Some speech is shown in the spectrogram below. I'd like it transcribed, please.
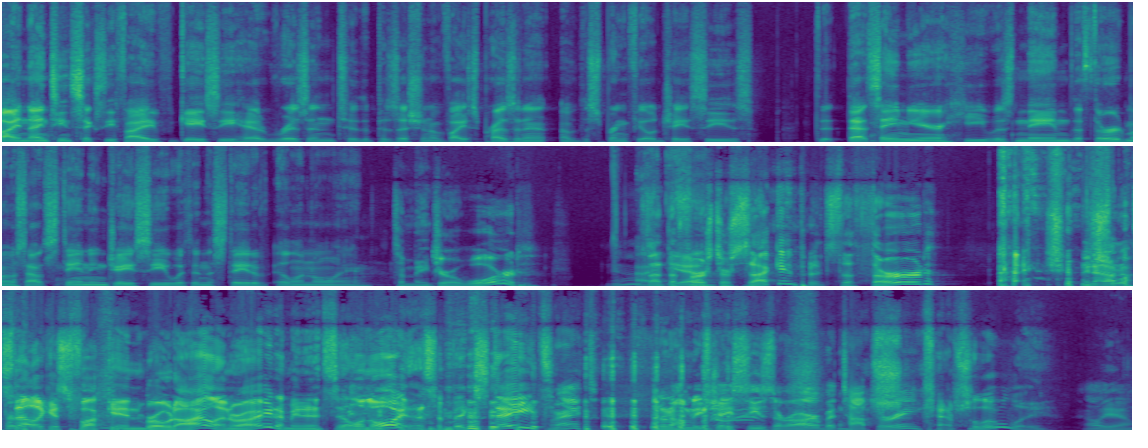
By 1965, Gacy had risen to the position of vice president of the Springfield Jaycees. Th- that same year, he was named the third most outstanding Jaycee within the state of Illinois. It's a major award. it's not the yeah. first or second, but it's the third. Sure, You know, It's not like it's fucking Rhode Island, right? I mean, it's Illinois. That's a big state. Right? I don't know how many Jaycees there are, but top three. Absolutely. Hell yeah.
